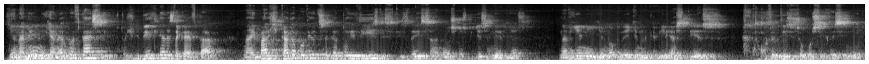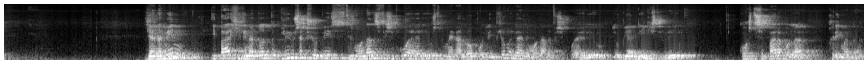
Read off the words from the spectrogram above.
Για να, μην, για να έχουμε φτάσει το 2017 να υπάρχει κάτω από 2% η διείσδυση της ΔΕΗ στις ανανεώσιμες πηγές ενέργειας, να βγαίνει η γενόπηδα ή και να λέει αστείες τοποθετήσεις όπως η χθεσινή, για να μην υπάρχει δυνατότητα πλήρους αξιοποίησης της μονάδας φυσικού αερίου στην Μεγαλόπολη, η πιο μεγάλη μονάδα φυσικού αερίου, η οποία ανήκει στη ΔΕΗ, κόστησε πάρα πολλά χρήματα,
